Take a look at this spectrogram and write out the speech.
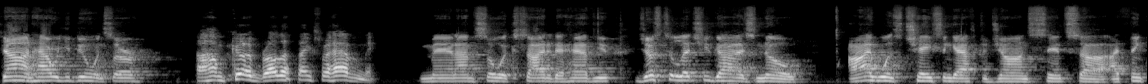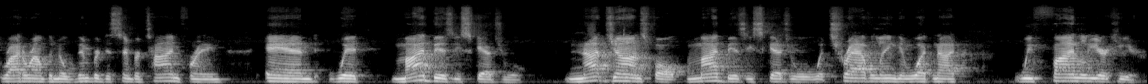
John, how are you doing, sir? I'm good, brother. Thanks for having me. Man, I'm so excited to have you. Just to let you guys know, I was chasing after John since uh, I think right around the November December timeframe, and with my busy schedule, not John's fault, my busy schedule with traveling and whatnot. We finally are here.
